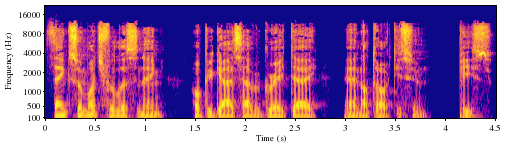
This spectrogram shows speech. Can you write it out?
Thanks so much for listening. Hope you guys have a great day, and I'll talk to you soon. Peace.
